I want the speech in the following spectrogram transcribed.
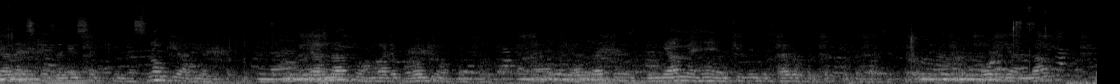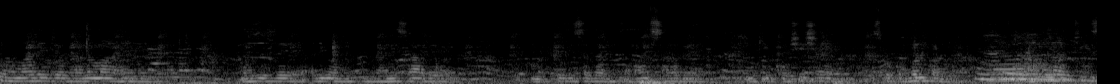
या इसके ज़रिए से नस्लों की आलिया या अल्लाह तो हमारे बड़ों की मदद या अल्लाह जो इस दुनिया में हैं इनके लिए भी खैर बरकत के खोल। और या अल्लाह तो हमारे जो रहनमा हैं मोज़ अली मोहम्मद कमरानी साहब है मरकज़ी सदर जमान साहब है उनकी कोशिश है इसको कबूल करना हम ना चीज़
